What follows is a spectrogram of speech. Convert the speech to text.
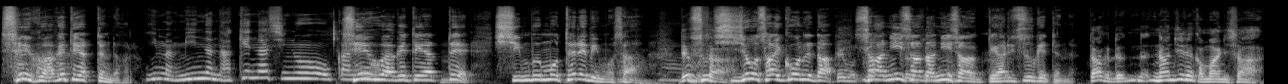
政府上げてやってんだから。今みんななけなしのお金を政府上げてやって、新聞もテレビもさ、でもさ史上最高値だ。さあ、なニーサだ、ニーサだってやり続けてんだよ。だけどな何十年か前にさ、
